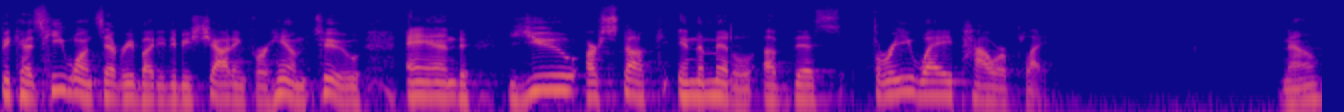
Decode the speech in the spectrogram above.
because he wants everybody to be shouting for him too. And you are stuck in the middle of this three way power play. Now,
